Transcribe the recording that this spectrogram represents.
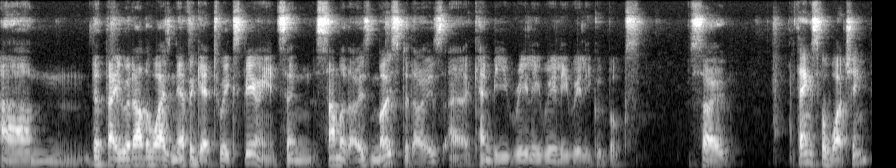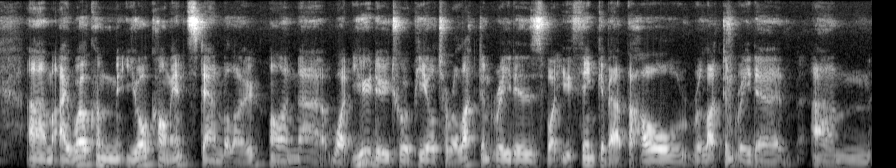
um, that they would otherwise never get to experience. And some of those, most of those, uh, can be really, really, really good books. So Thanks for watching. Um, I welcome your comments down below on uh, what you do to appeal to reluctant readers, what you think about the whole reluctant reader um,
